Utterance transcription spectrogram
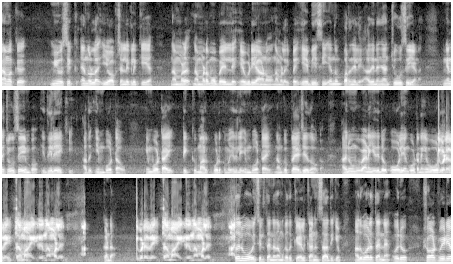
നമുക്ക് മ്യൂസിക് എന്നുള്ള ഈ ഓപ്ഷനിൽ ക്ലിക്ക് ചെയ്യുക. നമ്മൾ നമ്മുടെ മൊബൈലിൽ എവിടെയാണോ നമ്മൾ ഇപ്പോൾ എ ബി സി എന്നും പറഞ്ഞില്ലേ അതിനെ ഞാൻ ചൂസ് ചെയ്യണം. ഇങ്ങനെ ചൂസ് ചെയ്യുമ്പോൾ ഇതിലേക്ക് അത് ഇമ്പോർട്ടാവും ഇമ്പോർട്ടായി ടിക്ക് മാർക്ക് കൊടുക്കുമ്പോൾ ഇതിൽ ഇമ്പോർട്ടായി നമുക്ക് പ്ലേ ചെയ്ത് നോക്കാം. അതിനു മുമ്പ് വേണമെങ്കിൽ ഇതിന്റെ വോളിയം കൂട്ടണമെങ്കിൽ വോളിയം വ്യക്തമായിട്ട് നമ്മൾ കണ്ട? ഇവിടെ വ്യക്തമായിട്ട് നമ്മൾ അതിൽ വോയിസിൽ തന്നെ നമുക്കത് കേൾക്കാനും സാധിക്കും. അതുപോലെ തന്നെ ഒരു ഷോർട്ട് വീഡിയോ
